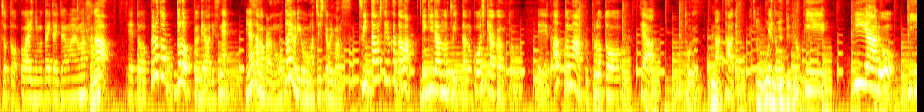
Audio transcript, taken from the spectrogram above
ちょっと終わりに向かいたいと思いますが、はえっ、とプロトドロップではですね皆様からのお便りをお待ちしております。ツイッターをしている方は劇団のツイッターの公式アカウントえっ、とアットマークプロトテアトル、うん。あターですかね。あの文字も言っていってな、P PROTOTHEATER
